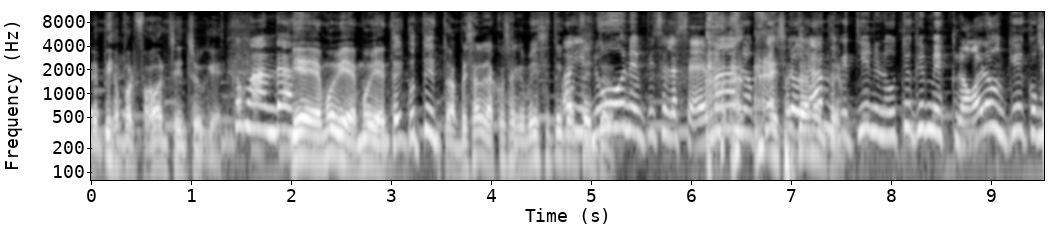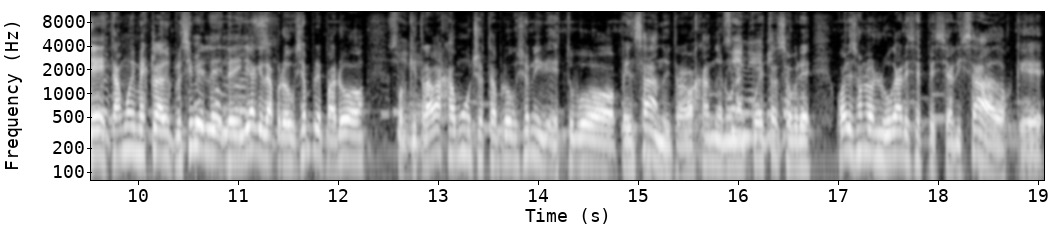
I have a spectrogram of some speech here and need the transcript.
Le pido por favor, Chechu, que... ¿Cómo anda? Bien, muy bien, muy bien. Estoy contento, a pesar de las cosas que me dice, estoy Hoy es contento. lunes, empieza la semana. ¿Qué programa que tienen ustedes? ¿Qué mezclaron? ¿Qué como... Sí, está muy mezclado. Inclusive ¿Qué le, le cómo diría que la producción preparó, porque trabaja mucho esta producción y estuvo pensando y trabajando en Sí, una encuesta sobre cuáles son los lugares especializados que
